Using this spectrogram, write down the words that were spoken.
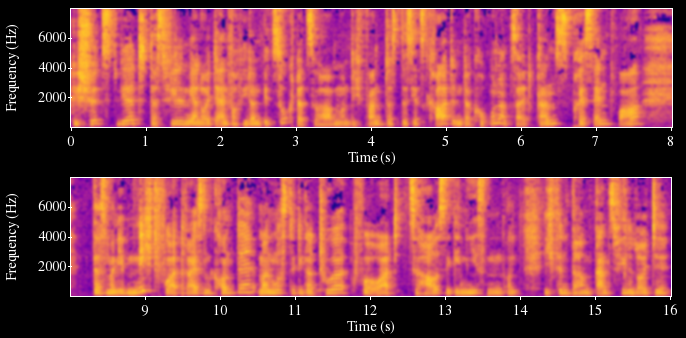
geschützt wird, dass viel mehr Leute einfach wieder einen Bezug dazu haben. Und ich fand, dass das jetzt gerade in der Corona-Zeit ganz präsent war, dass man eben nicht fortreisen konnte. Man musste die Natur vor Ort zu Hause genießen. Und ich finde, da haben ganz viele Leute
